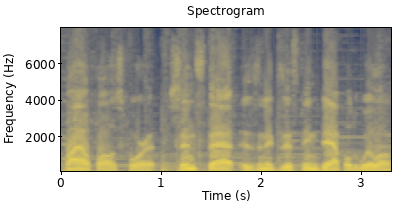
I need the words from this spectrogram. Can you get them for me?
biofalls for it, since that is an existing dappled willow.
